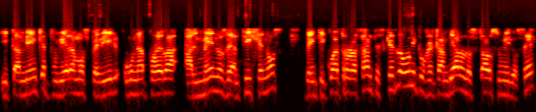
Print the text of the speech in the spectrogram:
y también que pudiéramos pedir una prueba al menos de antígenos 24 horas antes, que es lo único que cambiaron los Estados Unidos, ¿eh?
